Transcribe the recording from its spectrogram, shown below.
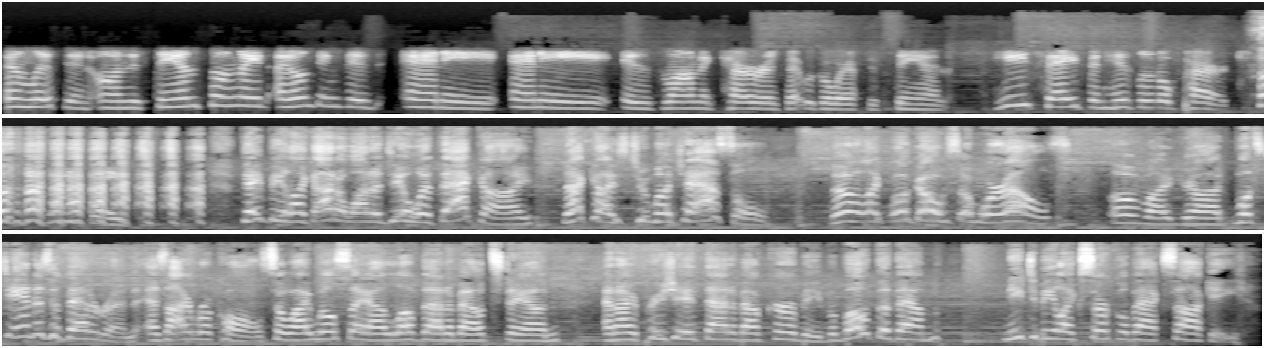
And listen, on the side, I don't think there's any any Islamic terrorist that would go after Stan. He's safe in his little perch. He's safe. They'd be like, I don't want to deal with that guy. That guy's too much hassle. They're like, we'll go somewhere else. Oh my God. Well, Stan is a veteran, as I recall. So I will say I love that about Stan, and I appreciate that about Kirby. But both of them need to be like circleback Psaki.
